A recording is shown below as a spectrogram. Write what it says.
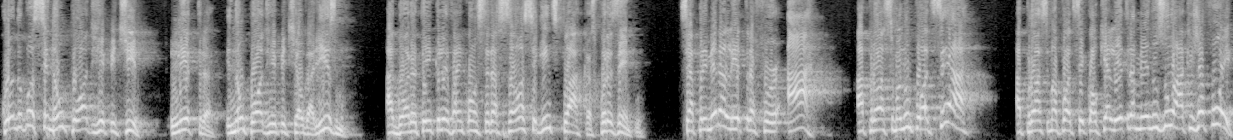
quando você não pode repetir letra e não pode repetir algarismo, agora eu tenho que levar em consideração as seguintes placas. Por exemplo, se a primeira letra for A, a próxima não pode ser A. A próxima pode ser qualquer letra menos o A que já foi.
